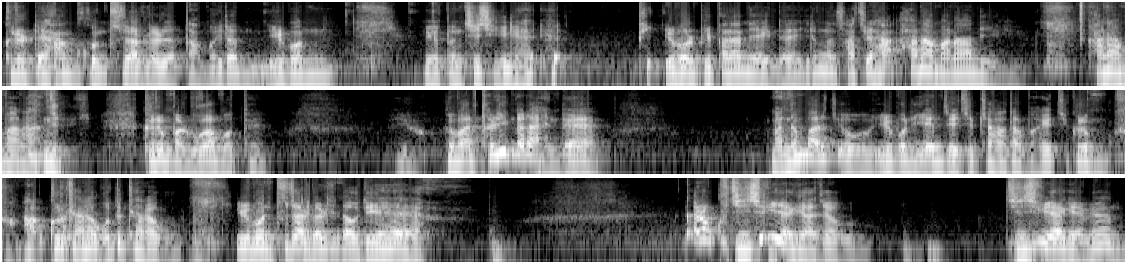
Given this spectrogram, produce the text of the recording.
그럴 때 한국은 투자를 늘렸다. 뭐 이런 일본 어떤 지식인이 일본을 비판하는 얘기인데 이런 건 사실 하 나만 한 얘기. 하나만 한 얘기. 그런 말 누가 못해. 그 말이 틀린 건 아닌데 맞는 말이죠. 일본이 엔저에 집착하다 말겠지. 그럼 아 그렇게 안 하고 어떻게 하라고. 일본이 투자를 늘린다 어디에 해. 까놓고 진실 이야기하자고. 진실 이야기하면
